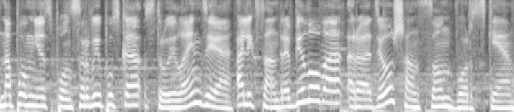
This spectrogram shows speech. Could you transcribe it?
Напомню, спонсор выпуска «Стройландия» Александра Белова, радио «Шансон Ворске».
